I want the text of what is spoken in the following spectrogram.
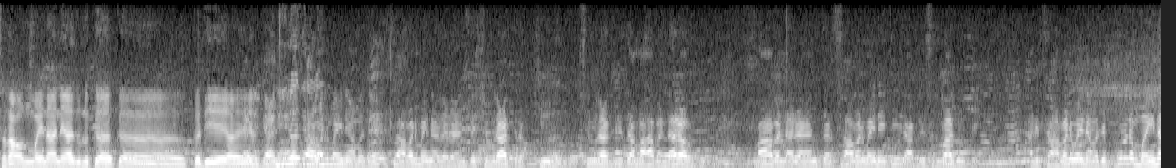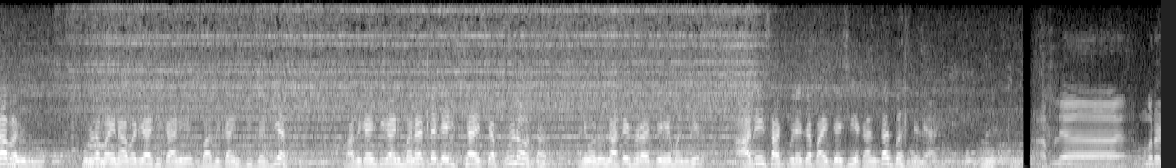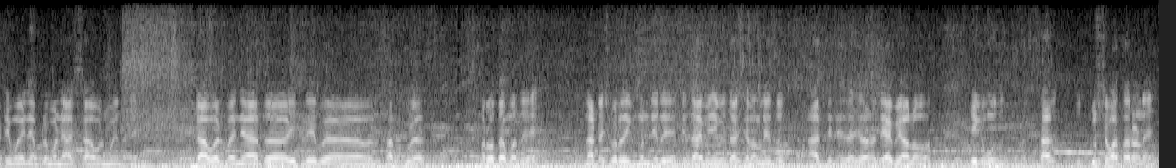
श्रावण महिना आणि अजून क- क- कधी आहे? ठिकाणी श्रावण महिन्यामध्ये श्रावण महिन्या झाल्यानंतर शिवरात्र. शिवरात्रीचा महाभंडारा होतो. महाभंडाऱ्यानंतर श्रावण महिन्याची आपली सुरुवात होते. आणि श्रावण महिन्यामध्ये पूर्ण महिनाभर पूर्ण महिनाभर या ठिकाणी भाविकांची गर्दी असते. भाविकांची आणि मनातल्या ज्या इच्छा आहेत त्या पूर्ण होतात. आणि म्हणून नाटेश्वराचे हे मंदिर आजही सातपुड्याच्या पायथ्याशी एकांतात बसलेले आहे. ओके. आपल्या मराठी महिन्याप्रमाणे आज श्रावण महिना आहे. श्रावण महिन्यात इकडे अ, सातपुड्यात पर्वतामध्ये नाटेश्वर एक मंदिर आहे. तिथं आम्ही नेहमी दर्शनाला येतो आज त्याच्या दर्शनासाठी आम्ही आलो आहोत. एक सा उत्कृष्ट वातावरण आहे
